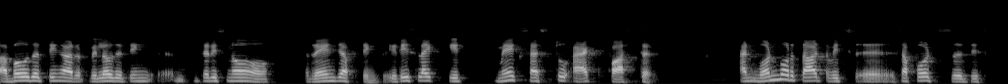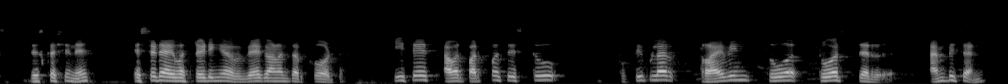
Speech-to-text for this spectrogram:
above the thing or below the thing. There is no range of things. It is like it makes us to act faster. And one more thought which uh, supports uh, this discussion is yesterday I was reading a Vivekananda quote. He says our purpose is to people are driving toward, towards their ambition.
